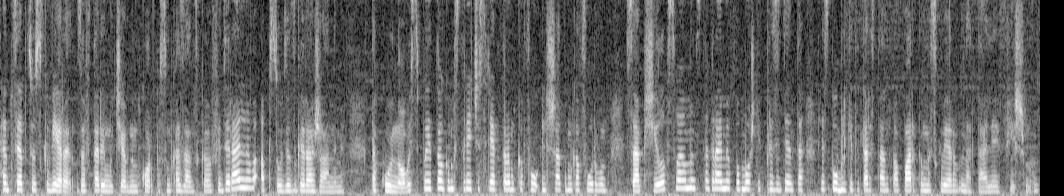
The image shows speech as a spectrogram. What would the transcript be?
Концепцию сквера за вторым учебным корпусом Казанского федерального обсудят с горожанами. Такую новость по итогам встречи с ректором КФУ Ильшатом Гафуровым сообщила в своем инстаграме помощник президента Республики Татарстан по паркам и скверам Наталья Фишман.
